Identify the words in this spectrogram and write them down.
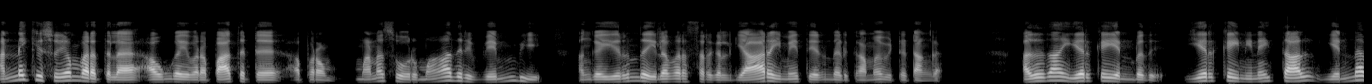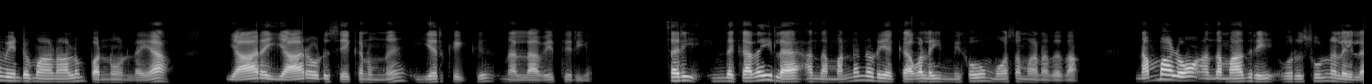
அன்னைக்கு சுயம்பரத்துல அவங்க இவரை பார்த்துட்டு, அப்புறம் மனசு ஒரு மாதிரி வெம்பி, அங்க இருந்த இளவரசர்கள் யாரையுமே தேர்ந்தெடுக்காம விட்டுட்டாங்க. அதுதான் இயற்கை என்பது. இயற்கை நினைத்தால் என்ன வேண்டுமானாலும் பண்ணும் இல்லையா? யாரை யாரோடு சேர்க்கணும்னு இயற்கைக்கு நல்லாவே தெரியும். சரி, இந்த கதையில அந்த மன்னனுடைய கவலை மிகவும் மோசமானது தான். நம்மாலும் அந்த மாதிரி ஒரு சூழ்நிலையில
